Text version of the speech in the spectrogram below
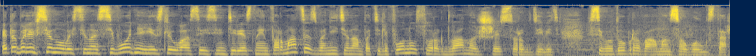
Это были все новости на сегодня. Если у вас есть интересная информация, звоните нам по телефону 42 06 49. Всего доброго, Аман Сауболнгстар.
